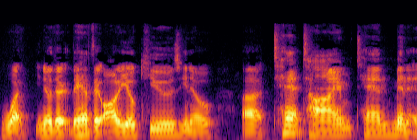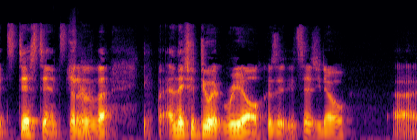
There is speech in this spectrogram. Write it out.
what you know they have the audio cues, you know, uh, ten, time, ten minutes, distance, da, da, da, da. and they should do it real because it, it says you know. Uh,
